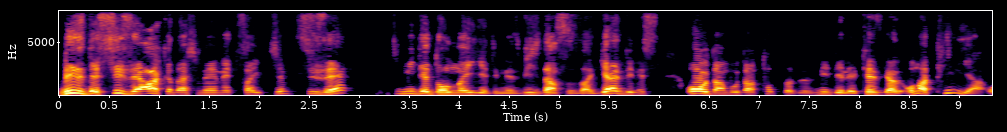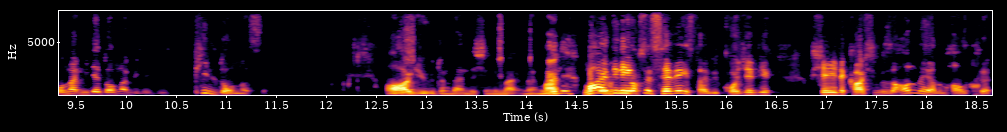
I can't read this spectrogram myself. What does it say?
biz de size arkadaş Mehmet Sait'cim size midye dolmayı yedirmeyiz vicdansızlar. Geldiniz oradan buradan topladınız midyeleri tezgah. Onlar pil ya. Onlar midye dolma bile değil. Pil dolması. Ağır yürüdüm ben de şimdi. Mar- Öyle- Mardin'i yoksa severiz tabii. Koca bir şeyi de karşımıza almayalım halkı.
